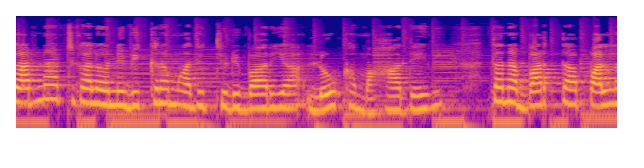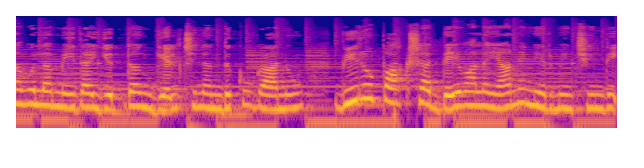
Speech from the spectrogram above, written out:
కర్ణాటకలోని విక్రమాదిత్యుడి భార్య లోక మహాదేవి తన భర్త పల్లవుల మీద యుద్ధం గెలిచినందుకు గాను విరూపాక్ష దేవాలయాన్ని నిర్మించింది.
